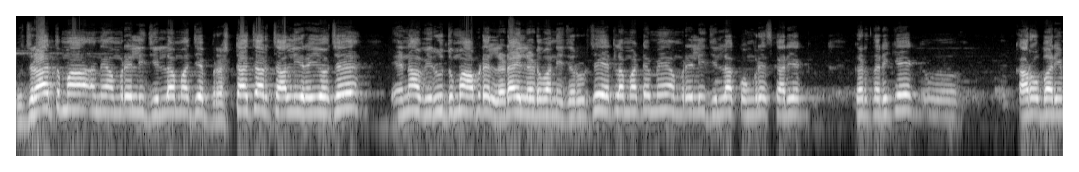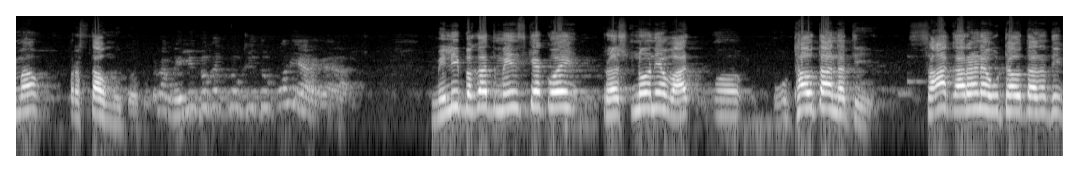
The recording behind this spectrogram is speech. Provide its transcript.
ગુજરાતમાં અને અમરેલી જિલ્લામાં જે ભ્રષ્ટાચાર ચાલી રહ્યો છે, એના વિરુદ્ધમાં આપણે લડાઈ લડવાની જરૂર છે. એટલા માટે મેં અમરેલી જિલ્લા કોંગ્રેસ કાર્યકર તરીકે કારોબારીમાં પ્રસ્તાવ મૂક્યો હતો. મિલીભગત મીન્સ કે કોઈ પ્રશ્નોને વાત ઉઠાવતા નથી. શા કારણે ઉઠાવતા નથી?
